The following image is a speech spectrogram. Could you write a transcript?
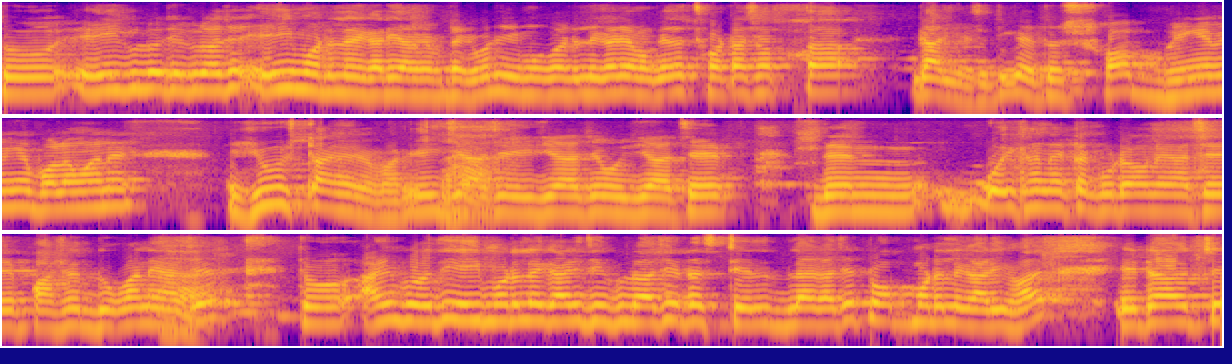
তো এইগুলো যেগুলো আছে এই মডেলের গাড়ি আমি আপনাকে বলি এই মডেলের গাড়ি আমার কাছে ছটা সাতটা গাড়ি আছে ঠিক আছে? তো সব ভেঙে ভেঙে বলা মানে হিউজ টাইমের ব্যাপার। এই যে আছে এই যে আছে ওই যে আছে দেন ওইখানে একটা গোডাউনে আছে পাশের দোকানে আছে। তো আমি বলে দিই এই মডেলের গাড়ি যেগুলো আছে এটা স্টেল ব্ল্যাক আছে টপ মডেলের গাড়ি হয়। এটা হচ্ছে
